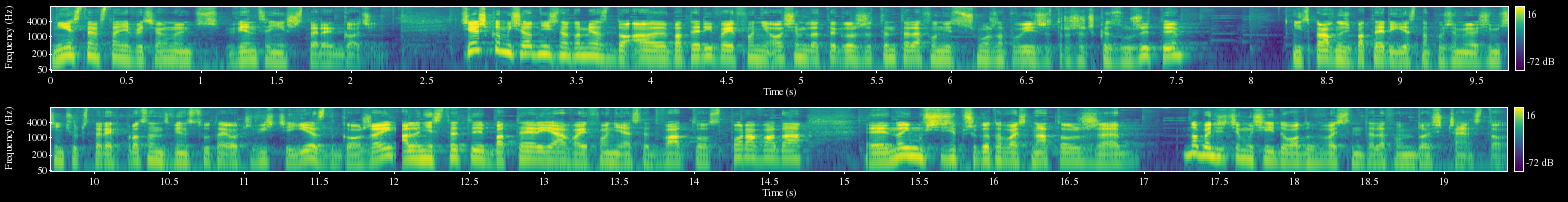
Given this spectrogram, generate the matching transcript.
nie jestem w stanie wyciągnąć więcej niż 4 godzin. Ciężko mi się odnieść natomiast do e, baterii w iPhone 8, dlatego że ten telefon jest już można powiedzieć, że troszeczkę zużyty. I sprawność baterii jest na poziomie 84%, więc tutaj oczywiście jest gorzej, ale niestety bateria w iPhone SE2 to spora wada. Yy, No i musicie się przygotować na to, że no będziecie musieli doładowywać ten telefon dość często.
